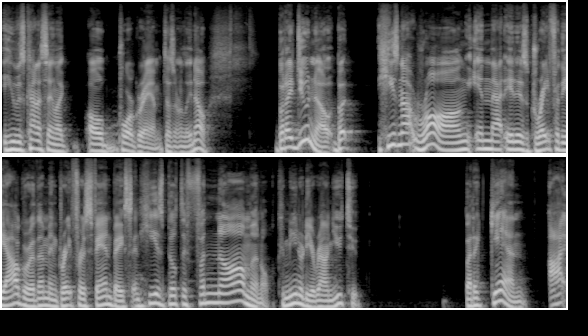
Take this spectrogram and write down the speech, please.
he was kind of saying, like, oh, poor Graham doesn't really know. But I do know, but he's not wrong in that it is great for the algorithm and great for his fan base. And he has built a phenomenal community around YouTube. But again, I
